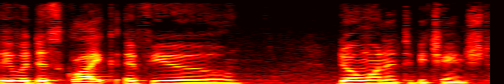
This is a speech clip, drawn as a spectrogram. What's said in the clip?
Leave a dislike if you don't want it to be changed.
